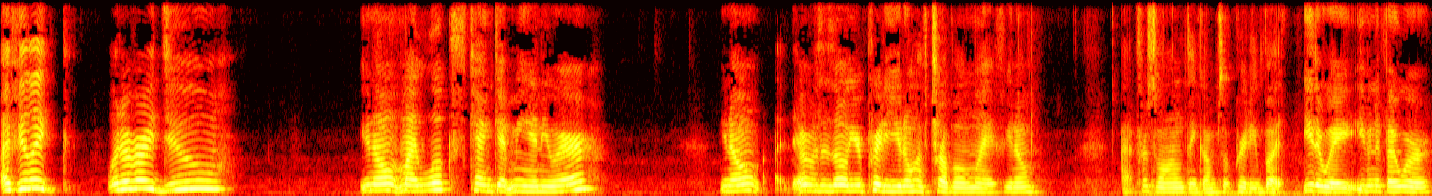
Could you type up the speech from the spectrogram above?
I feel like whatever I do, you know, my looks can't get me anywhere. You know, everyone says, "Oh, you're pretty. You don't have trouble in life." You know. First of all, I don't think I'm so pretty, but either way, even if I were,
